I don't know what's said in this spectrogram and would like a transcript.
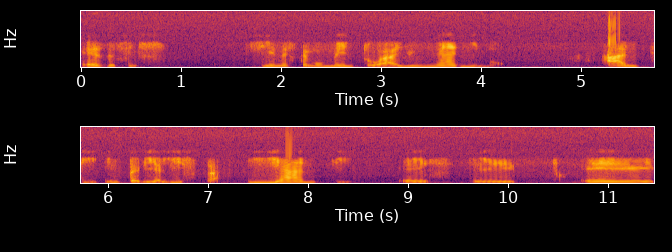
Es decir, si en este momento hay un ánimo anti-imperialista y anti este, eh,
